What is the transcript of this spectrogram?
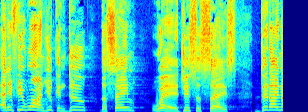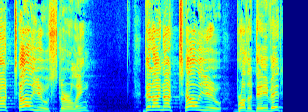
And if you want, you can do the same way. Jesus says, Did I not tell you, Sterling? Did I not tell you, Brother David?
